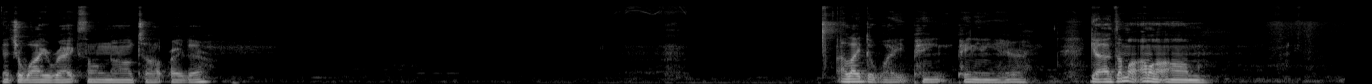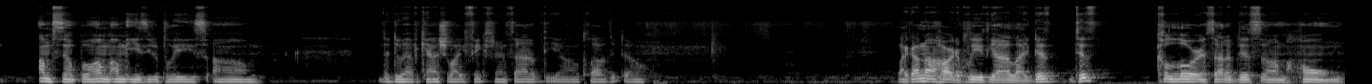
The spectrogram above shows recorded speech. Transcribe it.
Got your wire racks on on top right there. I like the white paint painting here, guys. I'm a, I'm a um I'm simple. I'm I'm easy to please. Um, they do have a canister light fixture inside of the um, closet though. Like I'm not hard to please, guy. Like this this color inside of this um home,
